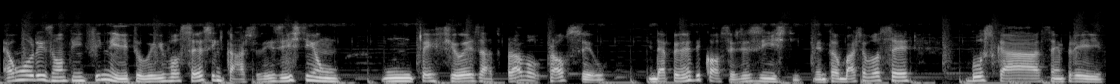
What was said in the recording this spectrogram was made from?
é um horizonte infinito e você se encaixa. Existe um, um perfil exato para o seu. Independente de qual seja, existe. Então basta você buscar sempre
